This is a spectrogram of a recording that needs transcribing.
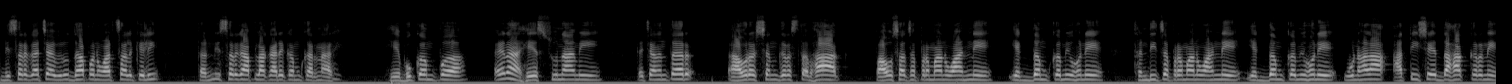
निसर्गाच्या विरुद्ध आपण वाटचाल केली तर निसर्ग आपला कार्यक्रम करणार आहे. हे भूकंप आहे ना? हे सुनामी त्याच्यानंतर आवरक्षणग्रस्त भाग पावसाचं प्रमाण वाढणे एकदम कमी होणे थंडीचं प्रमाण वाढणे एकदम कमी होणे उन्हाळा अतिशय दहाक करणे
